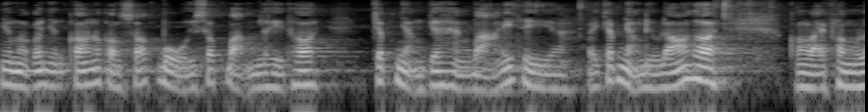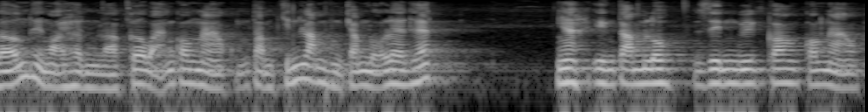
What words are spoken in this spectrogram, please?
Nhưng mà có những con nó còn sót bụi sót bặm thì thôi. Chấp nhận cho hàng bãi thì à, phải chấp nhận điều đó thôi. Còn lại phần lớn thì ngoại hình là cơ bản con nào cũng tầm 95 phần trăm đổ lên hết. Nha yên tâm luôn. Zin nguyên con con nào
